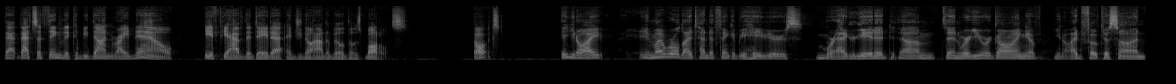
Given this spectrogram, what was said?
That that's a thing that can be done right now if you have the data and you know how to build those models. Thoughts? You know, I in my world, I tend to think of behaviors more aggregated um, than where you were going. Of you know, I'd focus on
